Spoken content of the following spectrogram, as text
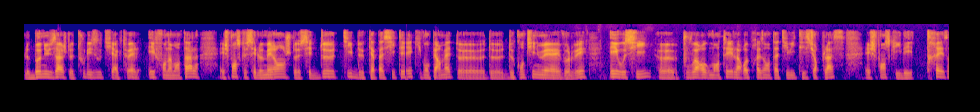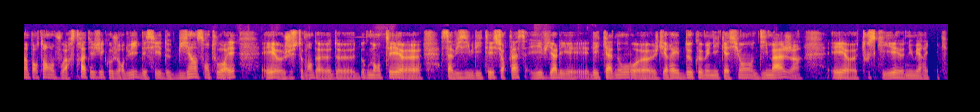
le bon usage de tous les outils actuels est fondamental. Et je pense que c'est le mélange de ces deux types de capacités qui vont permettre de, continuer à évoluer et aussi euh, pouvoir augmenter la représentativité sur place. Et je pense qu'il est très important, voire stratégique aujourd'hui, d'essayer de bien s'entourer et justement d'augmenter sa visibilité sur place et via les canaux, je dirais, de communication, d'image et tout ce qui est numérique.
